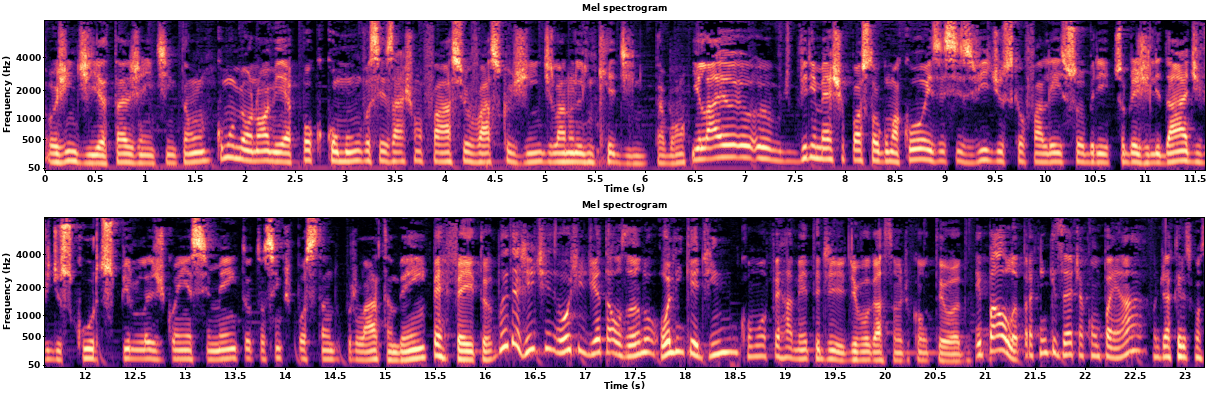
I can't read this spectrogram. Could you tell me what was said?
hoje em dia, tá, gente? Então, como o meu nome é pouco comum, vocês acham fácil Vasco Gind lá no LinkedIn, tá bom? E lá eu, eu, eu vira e mexe, eu posto alguma coisa, esses vídeos que eu falei sobre, sobre agilidade, vídeos curtos, pílulas de conhecimento, eu tô sempre postando por lá também. Perfeito. Muita gente hoje em dia tá usando o LinkedIn como ferramenta de divulgação de conteúdo. E Paula, para quem quiser te acompanhar, onde é que eles conseguem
